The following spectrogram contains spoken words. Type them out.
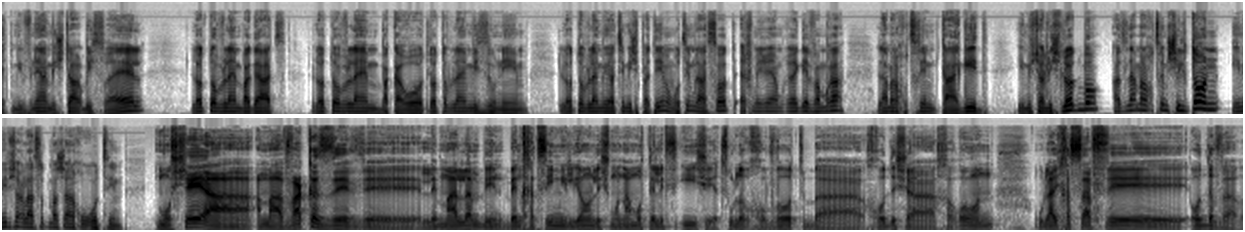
את מבנה המשטר בישראל. לא טוב להם בג"ץ, לא טוב להם בקרות, לא טוב להם איזונים, לא טוב להם יועצים משפטיים, הם רוצים לעשות, איך מרים רגב אמרה, למה אנחנו צריכים תאגיד אם אפשר לשלוט בו, אז למה אנחנו צריכים שלטון אם אי אפשר לעשות מה שאנחנו רוצים. משה, המאבק הזה ולמעלה בין, בין חצי מיליון ל-800 אלף איש שיצאו לרחובות בחודש האחרון, אולי חשף אה, עוד דבר.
